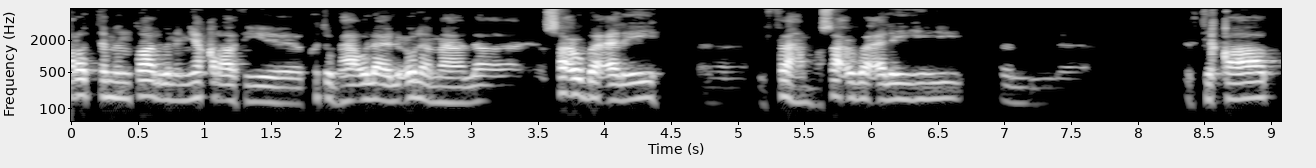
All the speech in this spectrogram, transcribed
أردت من طالب أن يقرأ في كتب هؤلاء العلماء صعب عليه الفهم وصعب عليه التقاط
